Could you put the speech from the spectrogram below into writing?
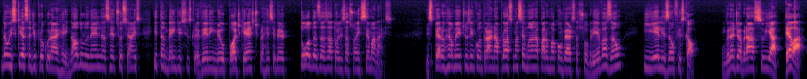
Não esqueça de procurar Reinaldo Lunelli nas redes sociais e também de se inscrever em meu podcast para receber todas as atualizações semanais. Espero realmente os encontrar na próxima semana para uma conversa sobre evasão e elisão fiscal. Um grande abraço e até lá!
